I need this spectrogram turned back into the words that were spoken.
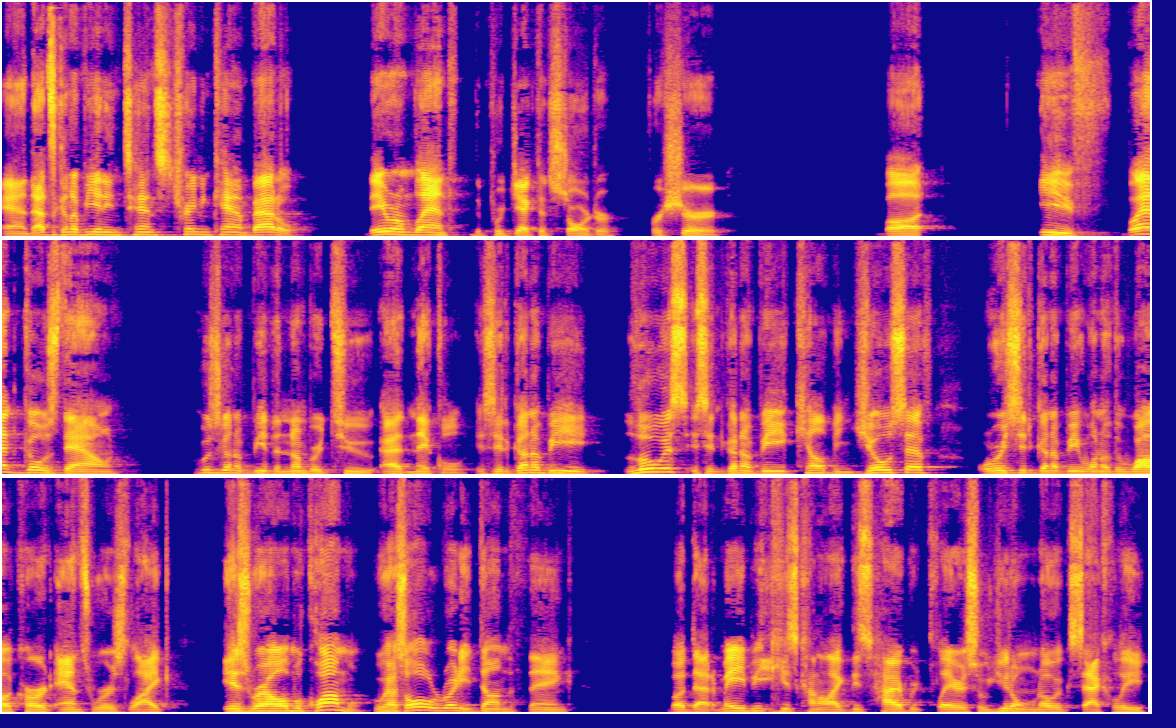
And that's going to be an intense training camp battle DaRon Bland, the projected starter for sure. But if Bland goes down, who's going to be the number two at nickel? Is it going to be Lewis? Is it going to be Kelvin Joseph? Or is it going to be one of the wild card answers like Israel Mukuamu, who has already done the thing, but that maybe he's kind of like this hybrid player, so you don't know exactly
